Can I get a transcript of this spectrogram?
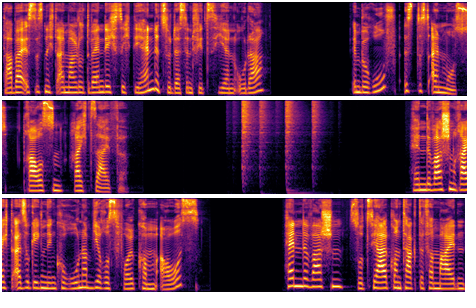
Dabei ist es nicht einmal notwendig, sich die Hände zu desinfizieren, oder? Im Beruf ist es ein Muss. Draußen reicht Seife. Händewaschen reicht also gegen den Coronavirus vollkommen aus? Hände waschen, Sozialkontakte vermeiden,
